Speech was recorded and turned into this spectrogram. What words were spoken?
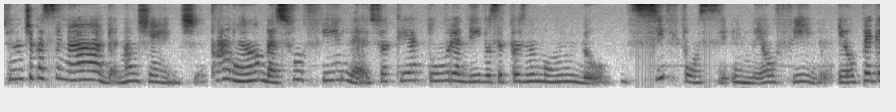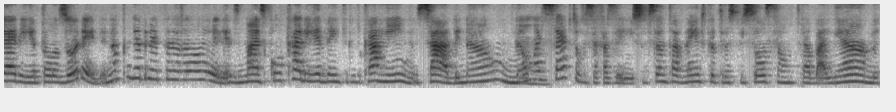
Que não tivesse nada. Mas, gente, caramba, é sua filha, é sua criatura ali, você pôs no mundo. Se fosse o meu filho, eu pegaria pelas orelhas. Não pegaria pelas orelhas, mas colocaria dentro do carrinho, sabe? Não, não uhum. é certo você fazer isso. Você não tá vendo que outras pessoas estão trabalhando,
